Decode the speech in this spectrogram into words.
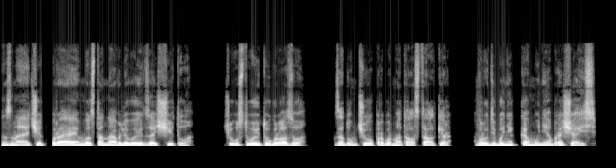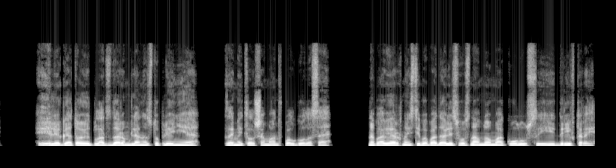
Значит, Прайм восстанавливает защиту. Чувствует угрозу? Задумчиво пробормотал сталкер, вроде бы ни к кому не обращаясь. Или готовит плацдарм для наступления, заметил шаман в полголоса. На поверхности попадались в основном акулусы и дрифтеры,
